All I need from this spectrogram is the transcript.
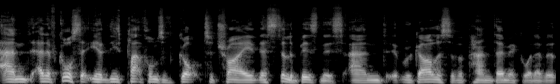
And and of course, you know, these platforms have got to try. They're still a business, and regardless of a pandemic or whatever,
